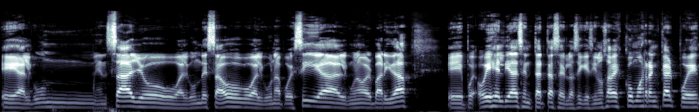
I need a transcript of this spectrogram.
eh, algún ensayo o algún desahogo, alguna poesía, alguna barbaridad, eh, pues hoy es el día de sentarte a hacerlo. Así que si no sabes cómo arrancar, pues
